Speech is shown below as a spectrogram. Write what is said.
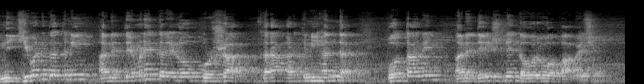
ની જીવન કથની અને તેમણે કરેલો પુરુષાર્થ ખરા અર્થની અંદર પોતાને અને દેશને ગૌરવ અપાવે છે.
